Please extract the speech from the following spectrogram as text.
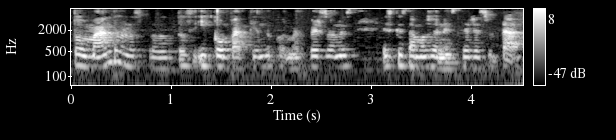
tomando los productos y compartiendo con más personas es que estamos en este resultado.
